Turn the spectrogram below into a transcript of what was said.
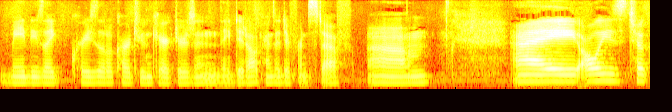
made these like crazy little cartoon characters, and they did all kinds of different stuff. Um, I always took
